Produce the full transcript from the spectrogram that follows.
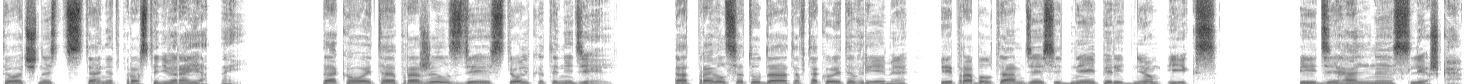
точность станет просто невероятной. Такой-то прожил здесь столько-то недель, отправился туда-то в такое-то время и пробыл там 10 дней перед днем X. Идеальная слежка.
